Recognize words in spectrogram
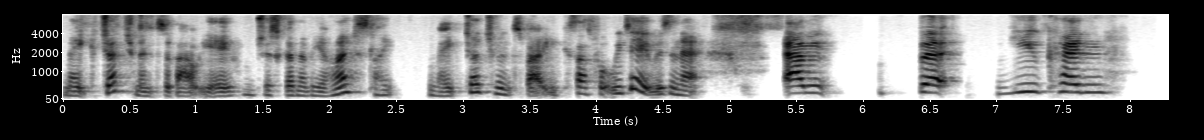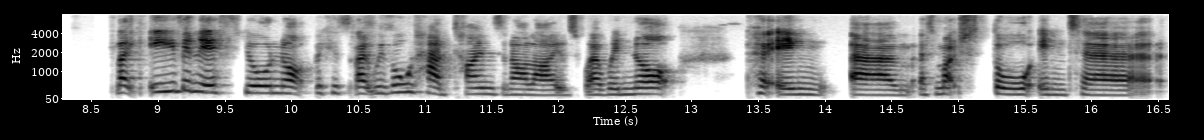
make judgments about you. I'm just going to be honest, like make judgments about you because that's what we do, isn't it? Um, but you can like even if you're not because like we've all had times in our lives where we're not putting um as much thought into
